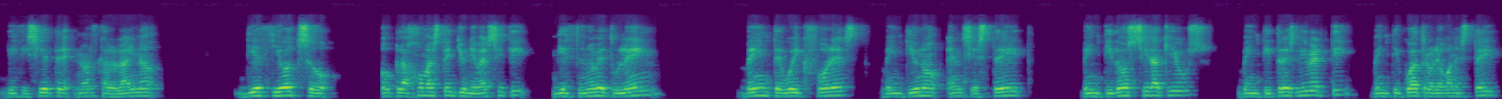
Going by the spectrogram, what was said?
17 North Carolina, 18 Oklahoma State University, 19 Tulane, 20 Wake Forest, 21 NC State, 22 Syracuse, 23 Liberty, 24 Oregon State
